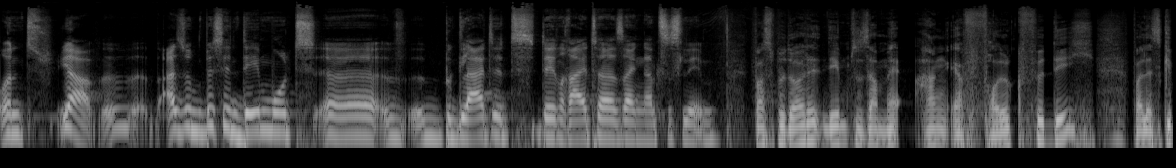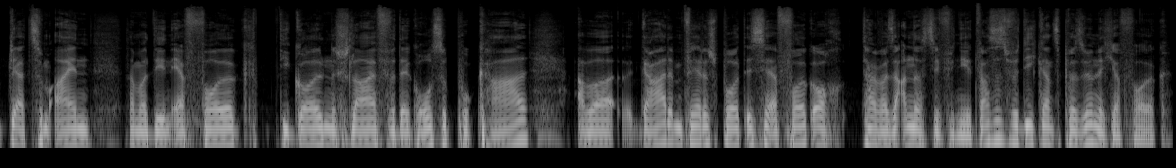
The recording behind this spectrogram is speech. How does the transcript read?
Und ja, also ein bisschen Demut äh, begleitet den Reiter sein ganzes Leben. Was bedeutet in dem Zusammenhang Erfolg für dich? Weil es gibt ja zum einen, sagen wir, den Erfolg, die goldene Schleife, der große Pokal, aber gerade im Pferdesport ist ja Erfolg auch teilweise anders definiert. Was ist für dich ganz persönlich Erfolg?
